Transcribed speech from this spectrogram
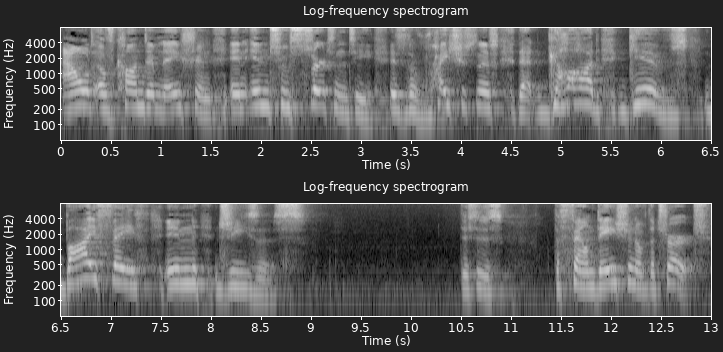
out of condemnation and into certainty, is the righteousness that God gives by faith in Jesus. This is the foundation of the church.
